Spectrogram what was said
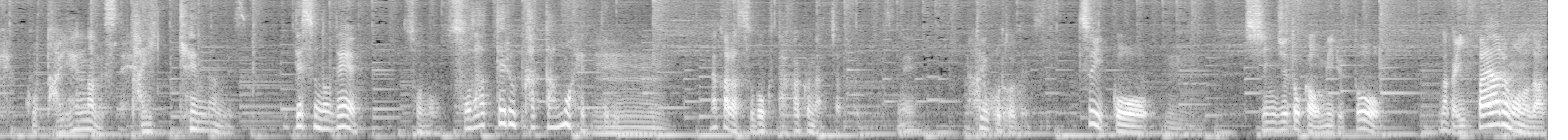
結構大変なんですね。大変なんです。ですのでその育てる方も減ってる。うん。だからすごく高くなっちゃってるんですね。ということです。ついこううん真珠とかを見るとなんかいっぱいあるものだっ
